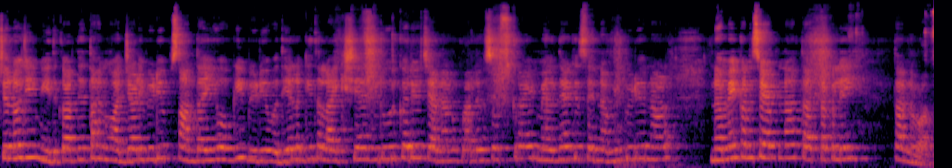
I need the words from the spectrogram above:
ਚਲੋ ਜੀ, ਉਮੀਦ ਕਰਦੇ ਹਾਂ ਤੁਹਾਨੂੰ ਅੱਜ ਵਾਲੀ ਵੀਡੀਓ ਪਸੰਦ ਆਈ ਹੋਊਗੀ। ਵੀਡੀਓ ਵਧੀਆ ਲੱਗੀ ਤਾਂ ਲਾਈਕ ਸ਼ੇਅਰ ਜ਼ਰੂਰ ਕਰਿਓ ਚੈਨਲ ਨੂੰ ਕਰ ਲਿਓ ਸਬਸਕ੍ਰਾਈਬ ਮਿਲਦੇ ਹਾਂ ਕਿਸੇ ਨਵੀਂ ਵੀਡੀਓ ਨਾਲ। ਨਵੇਂ ਕਨਸੈਪਟ ਨਾਲ, ਤਦ ਤੱਕ ਲਈ ਧੰਨਵਾਦ।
